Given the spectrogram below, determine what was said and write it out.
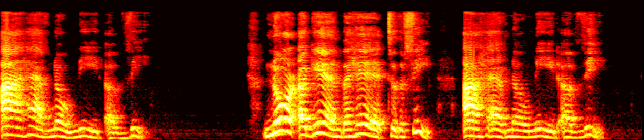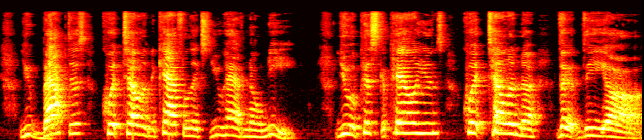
I have no need of thee. Nor again the head to the feet, I have no need of thee. You Baptists, quit telling the Catholics you have no need. You Episcopalians, quit telling the the the uh,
